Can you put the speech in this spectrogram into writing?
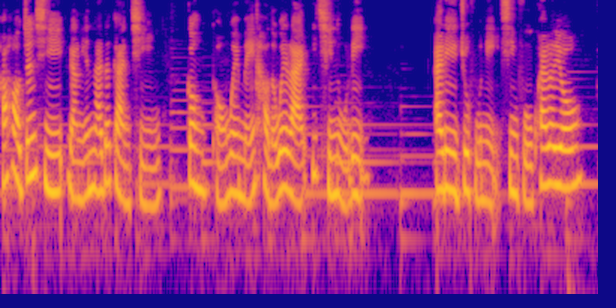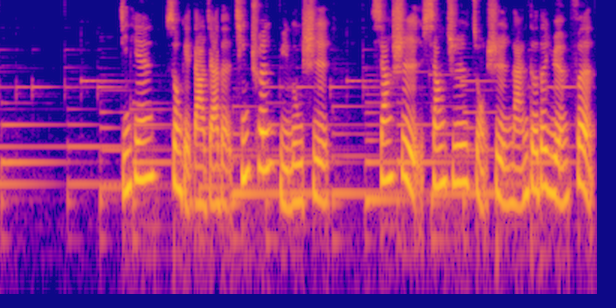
好好珍惜两年来的感情，共同为美好的未来一起努力。艾丽祝福你幸福快乐哟。今天送给大家的青春语录是：相识相知总是难得的缘分。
